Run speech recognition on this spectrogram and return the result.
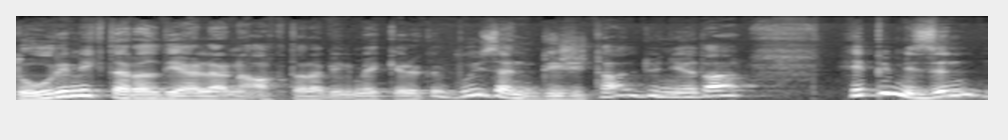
doğru miktarda diğerlerine aktarabilmek gerekiyor. Bu yüzden dijital dünyada hepimizin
